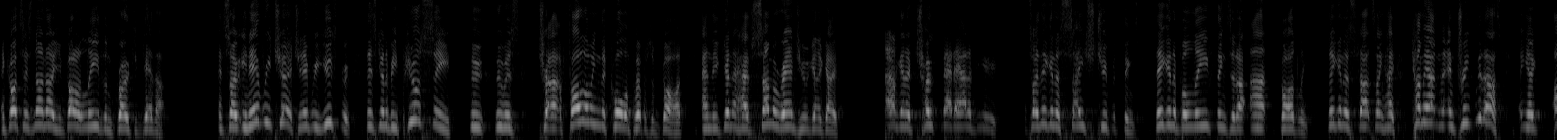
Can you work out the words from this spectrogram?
And God says, No, no, you've got to leave them grow together. And so in every church, in every youth group, there's going to be pure seed who, who is tra- following the call and purpose of God. And they're going to have some around you who are going to go, I'm going to choke that out of you. And so they're going to say stupid things. They're going to believe things that are, aren't godly. They're going to start saying, hey, come out and, and drink with us. You know, I,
